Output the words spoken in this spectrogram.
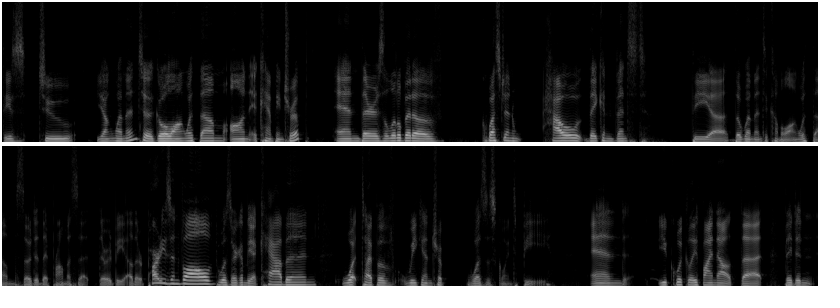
these two young women to go along with them on a camping trip. And there's a little bit of question how they convinced the uh, the women to come along with them. So did they promise that there would be other parties involved? Was there going to be a cabin? What type of weekend trip was this going to be? And you quickly find out that they didn't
